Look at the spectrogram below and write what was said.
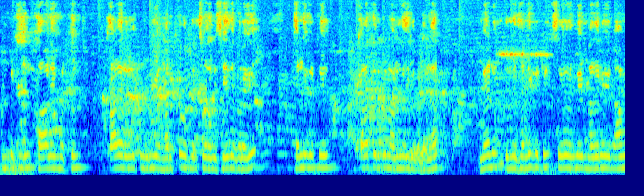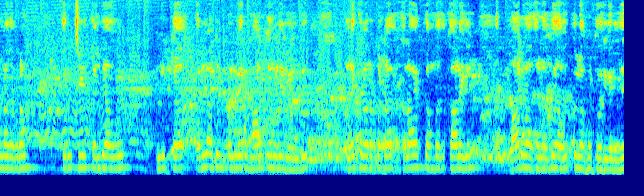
பின்பற்றியும் காலை மற்றும் காலர்களுக்கு உரிய மருத்துவ பரிசோதனை செய்த பிறகு ஜல்லிக்கட்டு களத்திற்குள் அனுமதிக்கப்பட்டனர் மேலும் இந்த ஜல்லிக்கட்டில் சிவகங்கை மதுரை ராமநாதபுரம் திருச்சி தஞ்சாவூர் உள்ளிட்ட தமிழ்நாட்டின் பல்வேறு மாவட்டங்களில் இருந்து அழைத்து வரப்பட்ட தொள்ளாயிரத்தி ஐம்பது காலையில் வாடுவாசலுக்கு அவுத்துவிடப்பட்டு வருகிறது.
